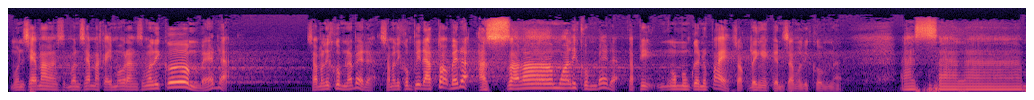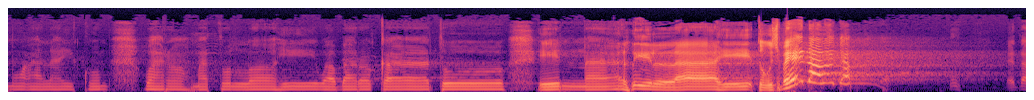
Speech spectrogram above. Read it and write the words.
Mun saya mah mun saya mah ka orang assalamualaikum beda. Assalamualaikum na beda. Assalamualaikum pidato beda. Assalamualaikum beda. Tapi ngomongkeun nu pae sok dengekeun assalamualaikum na. Assalamualaikum warahmatullahi wabarakatuh. Innalillahi. Tuh beda lah eta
